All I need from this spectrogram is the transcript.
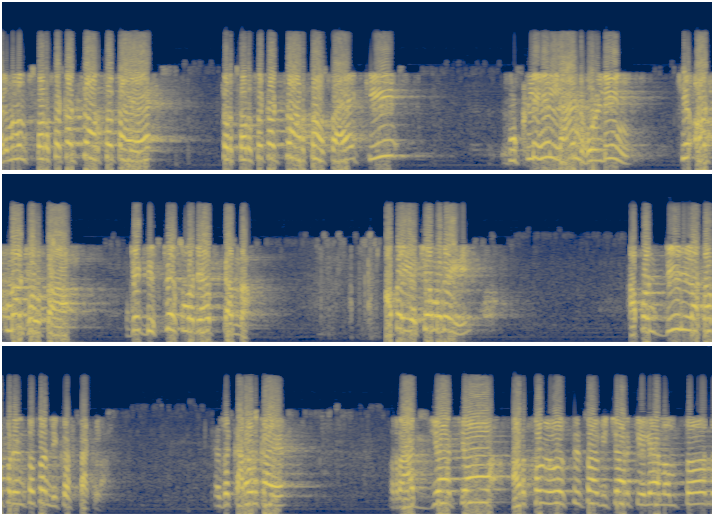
आणि म्हणून सरसकटचा अर्थ काय आहे? तर सरसकटचा अर्थ असा आहे की कुठलीही लँड होल्डिंग ची अट न ठेवता जे डिस्ट्रेसमध्ये आहेत त्यांना. आता याच्यामध्येही आपण दीड लाखापर्यंतचा निकष टाकला. याचं कारण काय राज्याच्या अर्थव्यवस्थेचा विचार केल्यानंतर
